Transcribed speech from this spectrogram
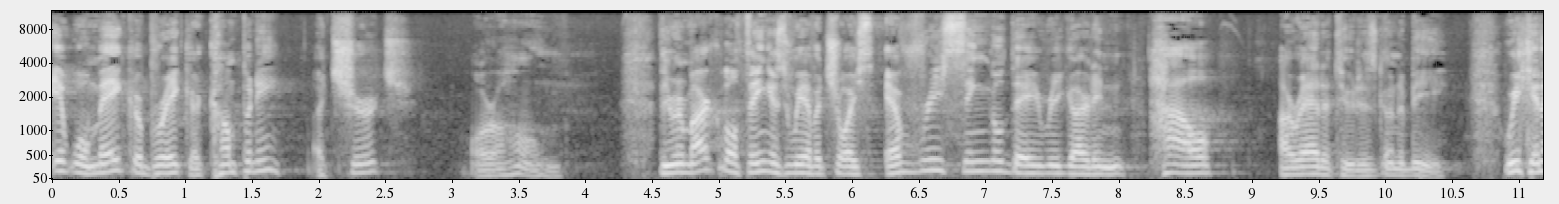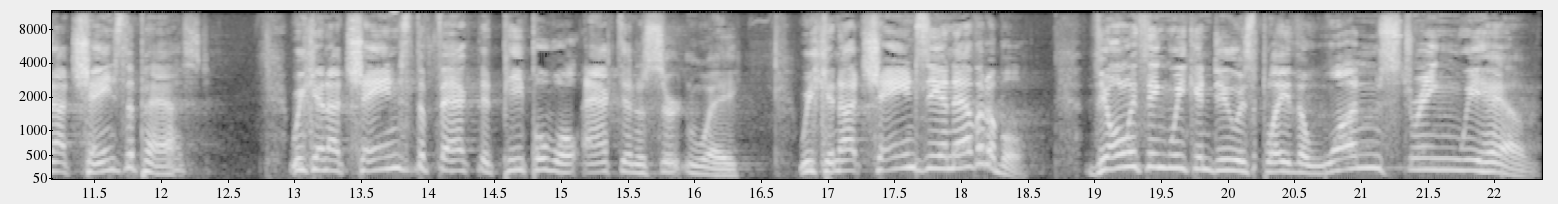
It will make or break a company, a church, or a home. The remarkable thing is we have a choice every single day regarding how our attitude is going to be. We cannot change the past. We cannot change the fact that people will act in a certain way. We cannot change the inevitable. The only thing we can do is play the one string we have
